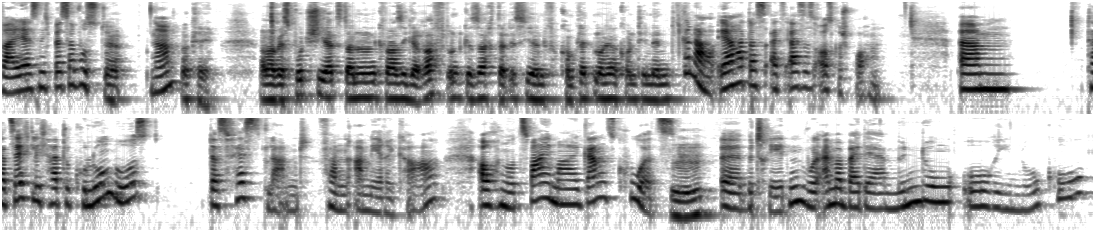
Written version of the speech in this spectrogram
weil er es nicht besser wusste. Ja. Ne? Okay. Aber Vespucci hat es dann quasi gerafft und gesagt, das ist hier ein komplett neuer Kontinent. Genau, er hat das als erstes ausgesprochen. Ähm, tatsächlich hatte Kolumbus das Festland von Amerika auch nur zweimal ganz kurz äh, betreten. Wohl einmal bei der Mündung Orinoco.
